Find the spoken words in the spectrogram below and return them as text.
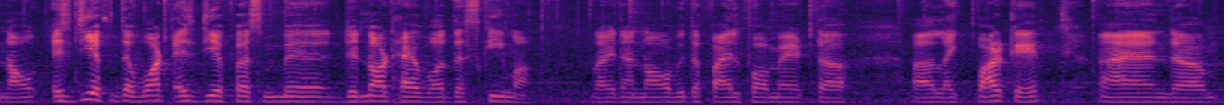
now HDF, the, what HDFS may, did not have was the schema right? And now with the file format uh, like Parquet, and um,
